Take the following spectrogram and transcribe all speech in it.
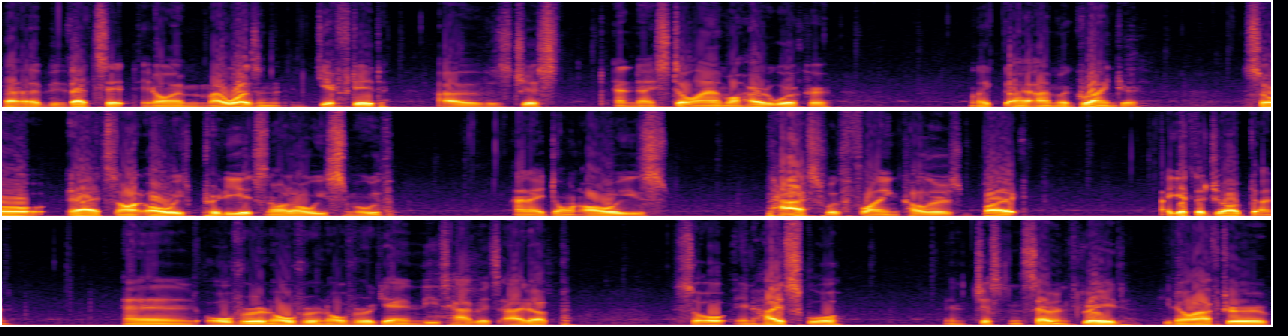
Uh, that's it. You know, I'm, I wasn't gifted. I was just, and I still am, a hard worker. Like, I, I'm a grinder. So, yeah, it's not always pretty, it's not always smooth. And I don't always pass with flying colors, but I get the job done. And over and over and over again, these habits add up. So in high school, and just in seventh grade, you know, after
